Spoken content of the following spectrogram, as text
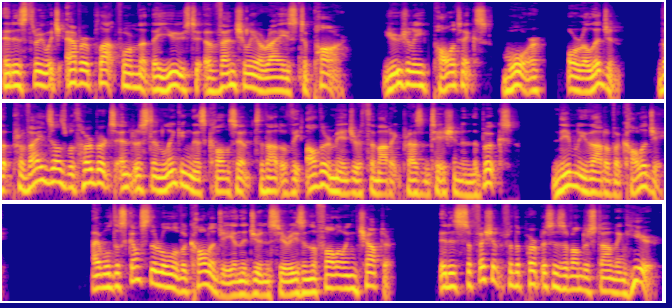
It is through whichever platform that they use to eventually arise to power usually politics, war, or religion, that provides us with Herbert's interest in linking this concept to that of the other major thematic presentation in the books, namely that of ecology. I will discuss the role of ecology in the Dune series in the following chapter. It is sufficient for the purposes of understanding here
